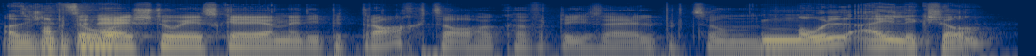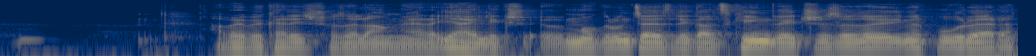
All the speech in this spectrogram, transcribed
also ist Aber dann so, hast du es gerne in Betracht für dich selber zum... Moll eilig schon. Aber gell, ist schon so lange her. Ich heilig, mal grundsätzlich als Kind willst du sowieso immer Bauer werden.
